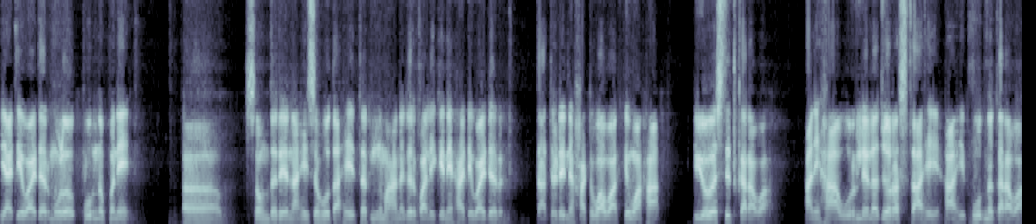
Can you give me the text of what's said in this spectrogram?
या डिवायडरमुळं पूर्णपणे सौंदर्य नाहीसं होत आहे. तर महानगरपालिकेने हा डिवायडर तातडीने हटवावा किंवा हा व्यवस्थित करावा. आणि हा उरलेला जो रस्ता आहे हाही पूर्ण करावा.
